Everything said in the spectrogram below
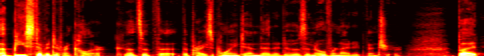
a beast of a different color because of the, the price point and that it was an overnight adventure. But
